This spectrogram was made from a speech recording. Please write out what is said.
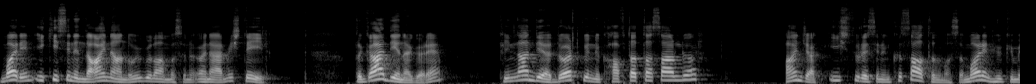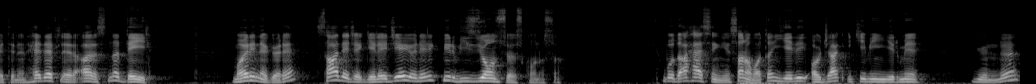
Marin ikisinin de aynı anda uygulanmasını önermiş değil. The Guardian'a göre Finlandiya 4 günlük hafta tasarlıyor ancak iş süresinin kısaltılması Marin hükümetinin hedefleri arasında değil. Marin'e göre sadece geleceğe yönelik bir vizyon söz konusu. Bu da Helsingin Sanomat'ın 7 Ocak 2020 günlü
